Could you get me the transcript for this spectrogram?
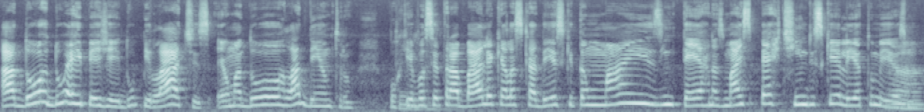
A dor do RPG e do Pilates é uma dor lá dentro. Porque Entendi. você trabalha aquelas cadeias que estão mais internas, mais pertinho do esqueleto mesmo. Uhum.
